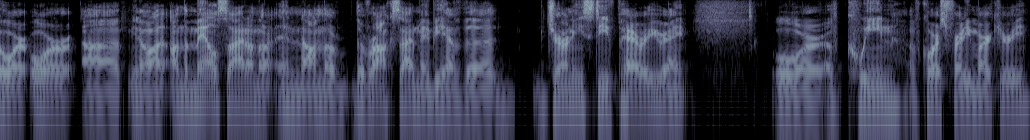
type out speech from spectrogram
or or uh, you know on, on, the male side on the and on the the rock side maybe have the Journey Steve Perry right or of Queen of course Freddie Mercury.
